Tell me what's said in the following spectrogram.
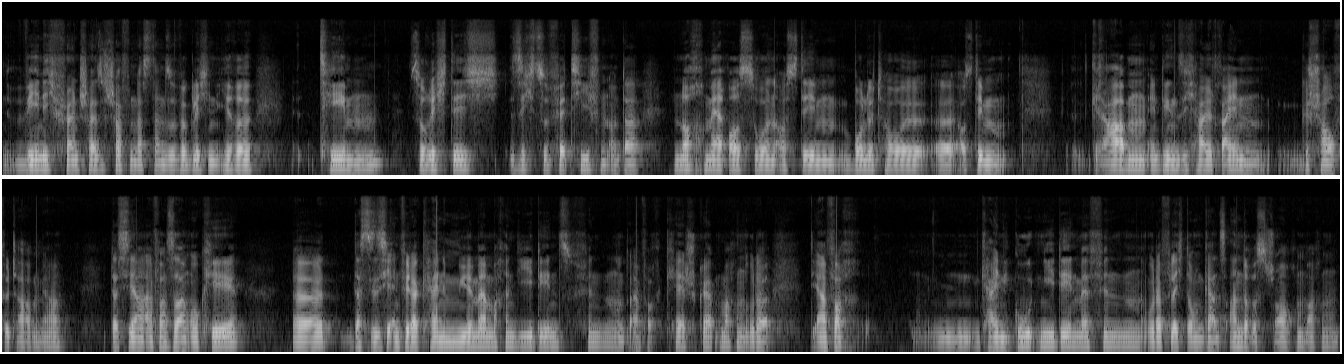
wenig Franchises schaffen das dann so wirklich in ihre Themen so richtig sich zu vertiefen und da noch mehr rauszuholen aus dem Bullet Hole, äh, aus dem Graben, in den sie sich halt reingeschaufelt haben, ja. Dass sie ja einfach sagen, okay, äh, dass sie sich entweder keine Mühe mehr machen, die Ideen zu finden und einfach Cash Grab machen oder die einfach mm, keine guten Ideen mehr finden oder vielleicht auch ein ganz anderes Genre machen.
